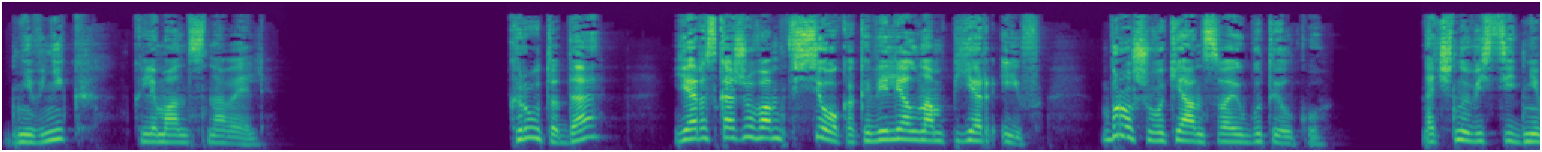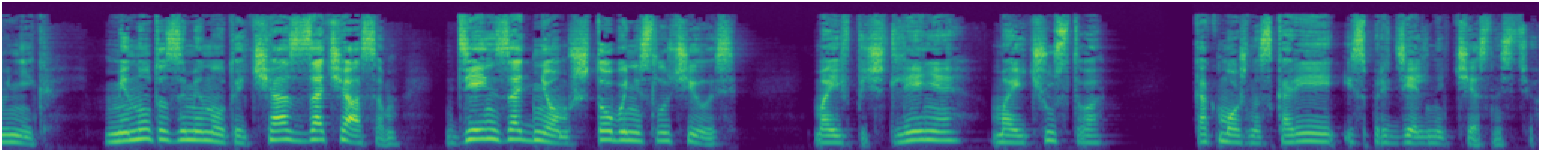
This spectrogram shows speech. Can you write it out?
Дневник Клеманс Новель. Круто, да? Я расскажу вам все, как и велел нам Пьер Ив. Брошу в океан свою бутылку. Начну вести дневник. Минута за минутой, час за часом, день за днем, что бы ни случилось. Мои впечатления, мои чувства. Как можно скорее и с предельной честностью.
